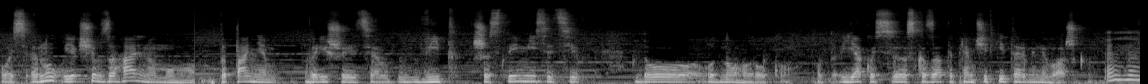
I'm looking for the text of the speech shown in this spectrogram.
Ось ну, якщо в загальному питання вирішується від 6 місяців до одного року. От якось е, сказати прям чіткі терміни важко. Угу.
